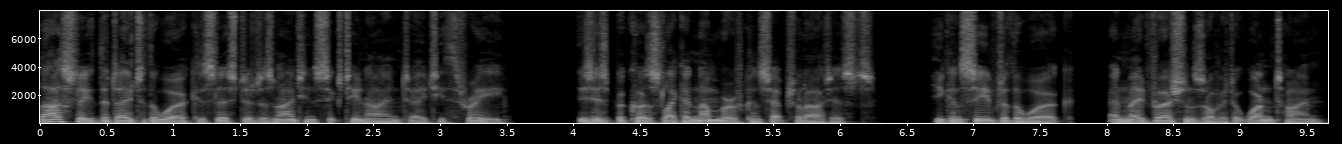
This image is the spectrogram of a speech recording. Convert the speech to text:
Lastly, the date of the work is listed as 1969 to 83. This is because, like a number of conceptual artists, he conceived of the work and made versions of it at one time,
